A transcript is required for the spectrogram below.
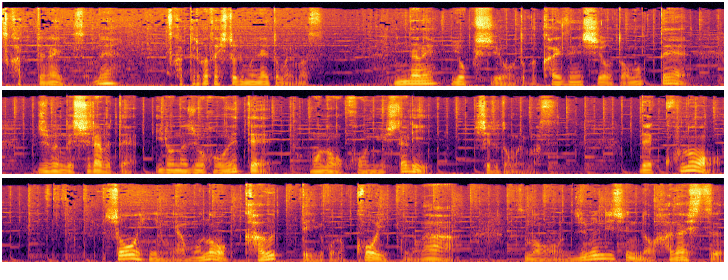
使ってないですよね。使ってる方一人もいないと思います。みんなね良くしようとか改善しようと思って自分で調べていろんな情報を得て物を購入したりしてると思います。でこの商品や物を買うっていうこの行為っていうのがその自分自身の肌質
